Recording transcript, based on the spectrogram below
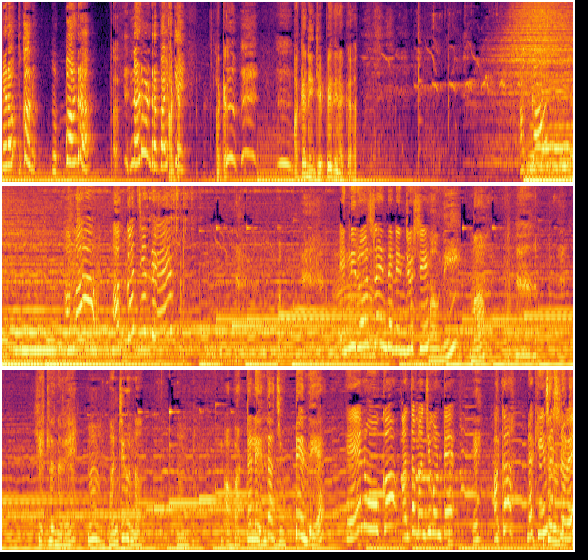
నేను ఒప్పుకోను. పోండ్రా. నడవండ్రా అక్క బయటికి. అక్క అక్క నేను చెప్పేది అక్క అక్క! అమ్మా! అక్క వచ్చింది! ఎన్ని రోజులైందే నేను చూసి? మౌని? మా? ఎట్లున్నవే? మంచిగున్నా. ఆ బట్టలేంది ఆ జుట్టేంది? ఏ నువ్వుకో అంత మంచిగా ఉంటే. ఏ, అక్క నాకేం తెచ్చినవే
